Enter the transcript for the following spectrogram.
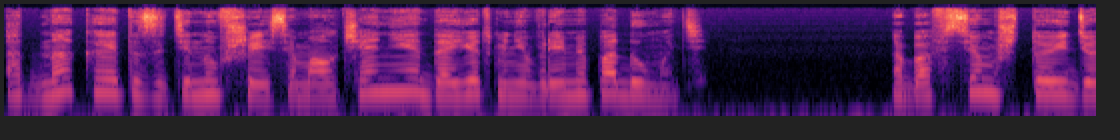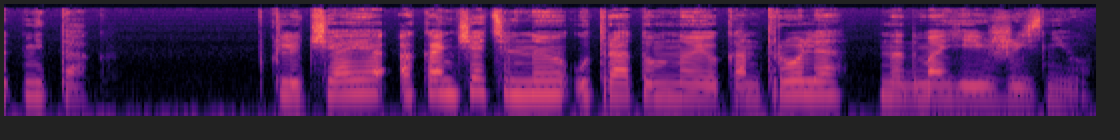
Однако это затянувшееся молчание дает мне время подумать обо всем, что идет не так включая окончательную утрату мною контроля над моей жизнью.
